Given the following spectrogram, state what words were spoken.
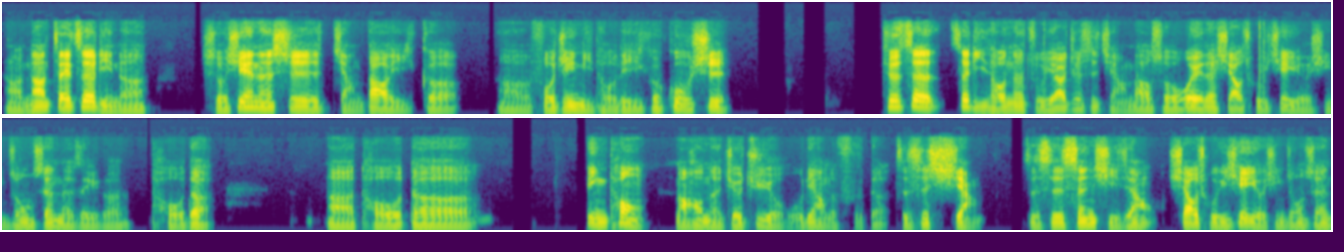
啊，那在这里呢，首先呢是讲到一个呃佛经里头的一个故事，就这这里头呢，主要就是讲到说，为了消除一切有形众生的这个头的啊头的病痛，然后呢就具有无量的福德，只是想，只是升起这样消除一切有形众生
